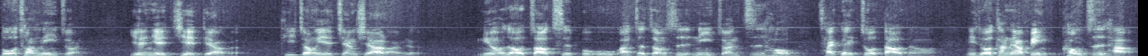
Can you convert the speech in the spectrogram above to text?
多重逆转，烟也戒掉了，体重也降下来了。牛肉照吃不误啊，这种是逆转之后才可以做到的哦。你如果糖尿病控制好，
